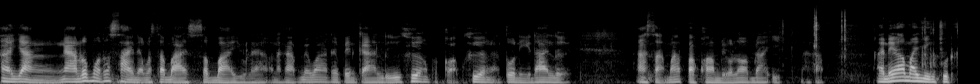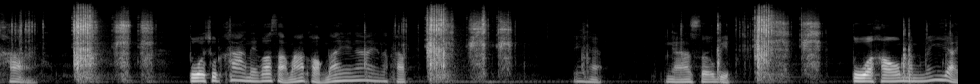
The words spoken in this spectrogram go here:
อะอย่างงานรถมอเตอร์ไซค์เนี่ยมันสบายสบายอยู่แล้วนะครับ ไม่ว่าจะเป็นการรื้อเครื่องประกอบเครื่องอะตัวนี้ได้เลย สามารถปรับความเร็วรอบได้อีกนะครับ อันนี้ก็มายิงชุดข้าง ตัวชุดข้างเนี่ยก็สามารถออกได้ง่ายๆนะครับนี่ฮะงานเซอร์วิสตัวเขามันไม่ใหญ่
